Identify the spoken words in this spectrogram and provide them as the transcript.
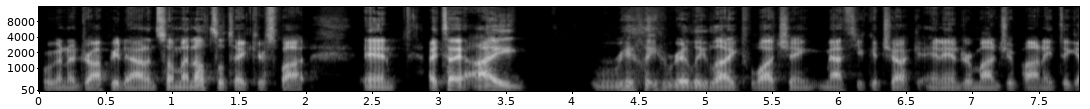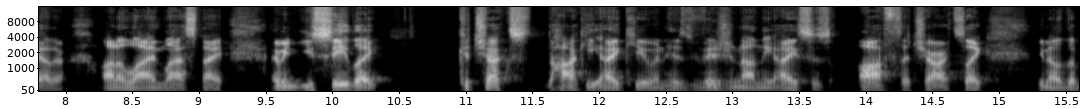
We're going to drop you down, and someone else will take your spot. And I tell you, I really, really liked watching Matthew Tkachuk and Andrew Mangiapane together on a line last night. I mean, you see, like Tkachuk's hockey IQ and his vision on the ice is off the charts. Like, you know, the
